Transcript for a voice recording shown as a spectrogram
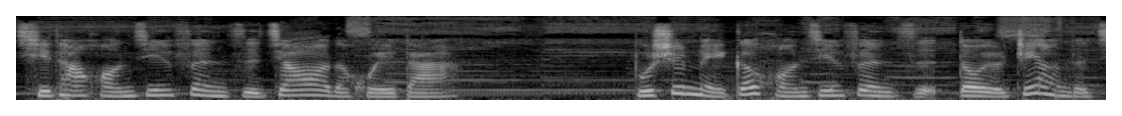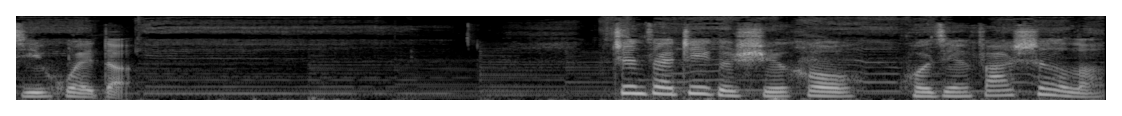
其他黄金分子骄傲地回答：“不是每个黄金分子都有这样的机会的。”正在这个时候，火箭发射了。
